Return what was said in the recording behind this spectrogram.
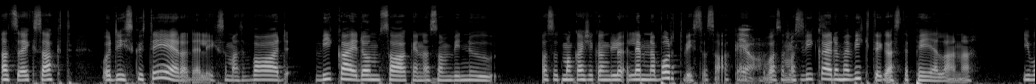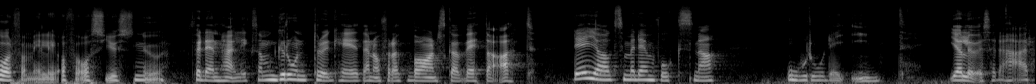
Alltså exakt. Och diskutera det liksom, att vad, vilka är de sakerna som vi nu... Alltså att man kanske kan lämna bort vissa saker. Ja, vad som, alltså, vilka är de här viktigaste pelarna i vår familj och för oss just nu? För den här liksom grundtryggheten och för att barn ska veta att det är jag som är den vuxna. Oro dig inte. Jag löser det här.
